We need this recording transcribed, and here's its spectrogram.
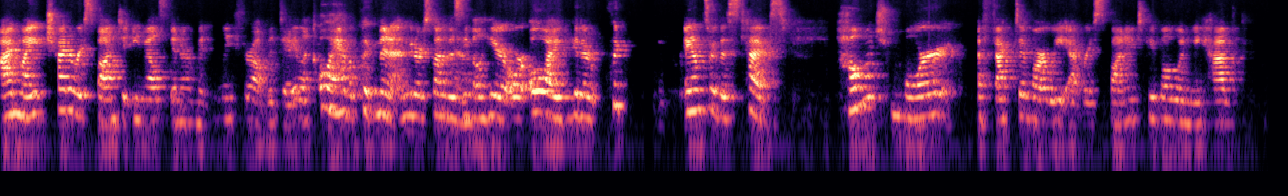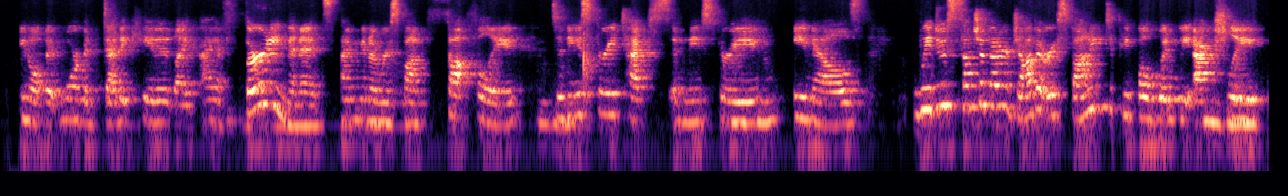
I might try to respond to emails intermittently throughout the day. Like, oh, I have a quick minute. I'm going to respond to this Yeah. email here. Or, oh, I'm gonna quick answer this text. How much more effective are we at responding to people when we have, you know, a bit more of a dedicated, like, I have 30 minutes. I'm going to Mhm. respond thoughtfully to these three texts and these 3 Mhm. emails, we do such a better job at responding to people when we actually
